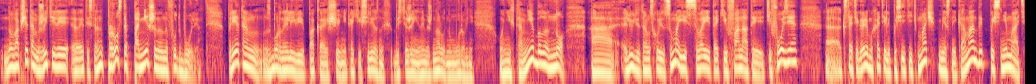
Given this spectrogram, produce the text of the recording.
Но вообще там жители э, этой страны просто помешаны на футболе. При этом сборная Ливии пока еще никаких серьезных достижений на международном уровне у них там не было, но а, люди там сходят с ума. Есть свои такие фанаты тифози. А, кстати говоря, мы хотели посетить матч местной команды, поснимать,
